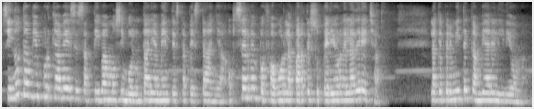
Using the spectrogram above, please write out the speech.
sino también porque a veces activamos involuntariamente esta pestaña. Observen por favor la parte superior de la derecha, la que permite cambiar el idioma.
